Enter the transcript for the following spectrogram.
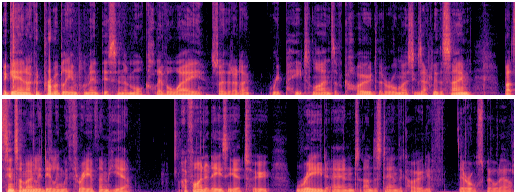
Again, I could probably implement this in a more clever way so that I don't repeat lines of code that are almost exactly the same. But since I'm only dealing with three of them here, I find it easier to read and understand the code if they're all spelled out.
